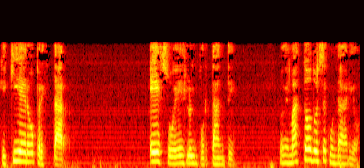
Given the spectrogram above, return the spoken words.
que quiero prestar. Eso es lo importante. Lo demás todo es secundario.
